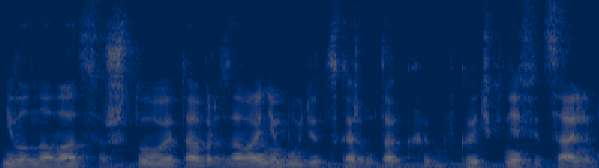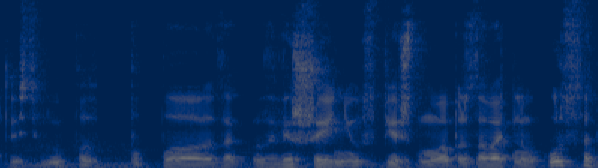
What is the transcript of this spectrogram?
не волноваться, что это образование будет, скажем так, в кавычках, неофициальным. То есть по, по, по завершению успешного образовательного курса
